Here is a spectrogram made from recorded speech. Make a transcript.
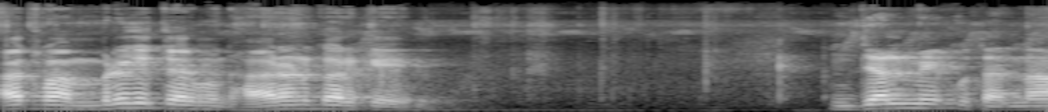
अथवा मृग चर्म धारण करके जल में उतरना,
